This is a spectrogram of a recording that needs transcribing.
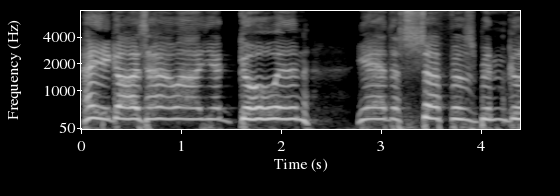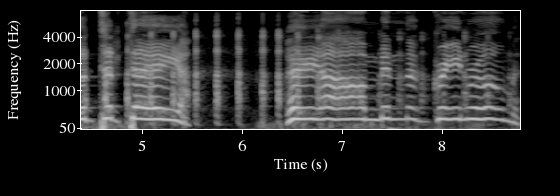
Hey guys, how are you going? Yeah, the surf has been good today. hey, I'm in the green room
